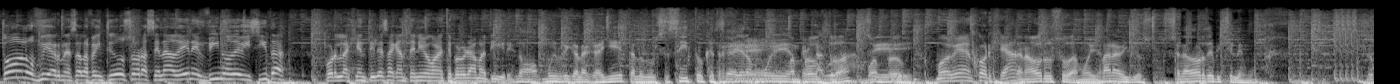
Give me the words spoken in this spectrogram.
todos los viernes a las 22 horas en ADN, vino de visita por la gentileza que han tenido con este programa Tigre. No, muy rica la galleta, los dulcecitos que trajeron, muy bien. Buen producto, ¿ah? Buen Sí, producto. Muy bien, Jorge. ¿ah? Senador Ursúa, muy bien. Maravilloso. Senador de Pichilemu. ¿Lo,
